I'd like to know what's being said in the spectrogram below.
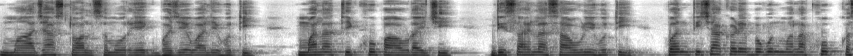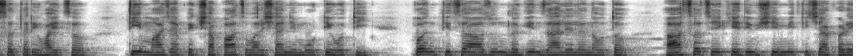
माझ्या स्टॉलसमोर एक भजेवाली होती. मला ती खूप आवडायची. दिसायला सावळी होती पण तिच्याकडे बघून मला खूप कसं तरी व्हायचं. ती माझ्यापेक्षा पाच वर्षांनी मोठी होती पण तिचं अजून लगीन झालेलं नव्हतं. असंच एके दिवशी मी तिच्याकडे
